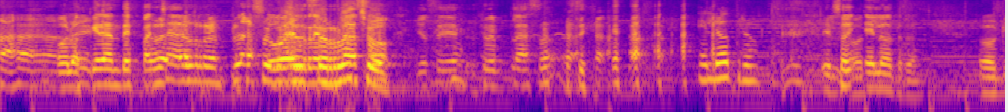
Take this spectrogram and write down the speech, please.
o los quieran despachar. El reemplazo o con el el reemplazo. Yo soy el reemplazo. así que El otro. soy el otro. Ok.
